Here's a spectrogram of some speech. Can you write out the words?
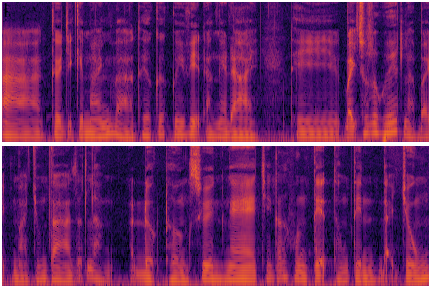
À, thưa chị Kim Ánh và thưa các quý vị đang nghe đài thì bệnh sốt xuất huyết là bệnh mà chúng ta rất là được thường xuyên nghe trên các phương tiện thông tin đại chúng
